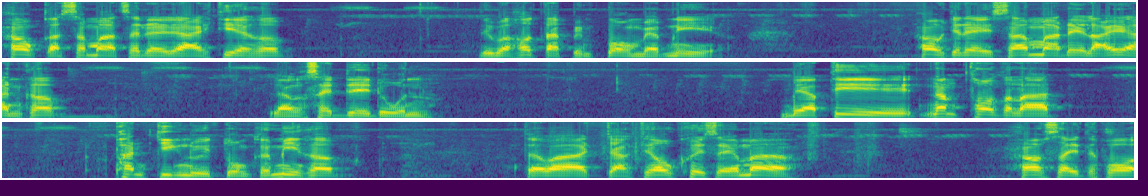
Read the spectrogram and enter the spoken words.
เฮาก็สามารถใช้ได้หลายเที่ยครับ หรือว่าเฮาตัดเป็นปล้องแบบนี้เฮาจะได้สามารถได้หลายอันครับ แล้วก็ใช้ได้โดน แบบที่น้ำทองตลาด พันจริงหน่วยตรงก็มีครับ แต่ว่าจากที่เราเคยใส่มาเราใส่เฉพาะ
